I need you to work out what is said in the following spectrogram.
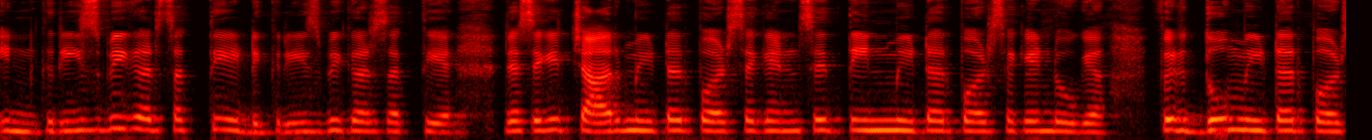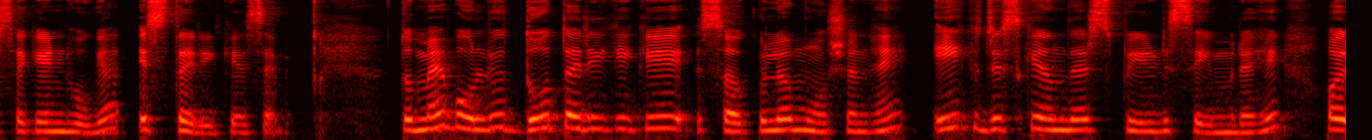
इंक्रीज भी कर सकती है डिक्रीज भी कर सकती है। जैसे कि चार मीटर पर सेकेंड से तीन मीटर पर सेकेंड हो गया, फिर दो मीटर पर सेकेंड हो गया, इस तरीके से। तो मैं बोल रही हूँ, दो तरीके के सर्कुलर मोशन है, एक जिसके अंदर स्पीड सेम रहे और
